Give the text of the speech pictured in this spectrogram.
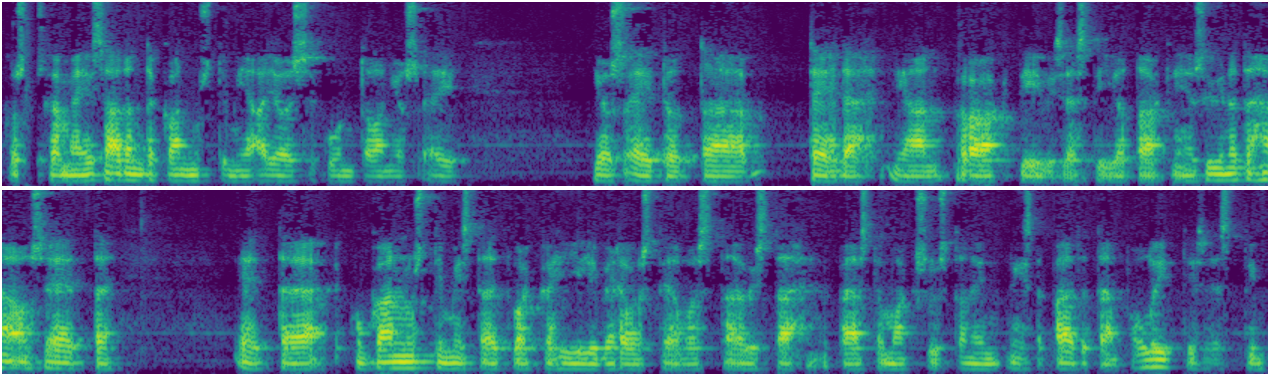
Koska me ei saada niitä kannustimia ajoissa kuntoon, jos ei, jos ei tota, tehdä ihan proaktiivisesti jotakin. Ja syynä tähän on se, että että kun kannustimista, että vaikka hiiliveroista ja vastaavista päästömaksuista, niin niistä päätetään poliittisesti,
